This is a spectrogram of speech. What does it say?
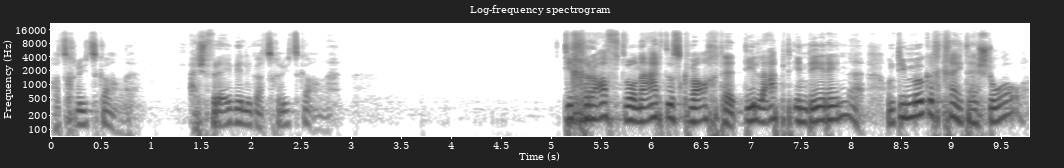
ans Kreuz gegangen. Er ist freiwillig ans Kreuz gegangen. Die Kraft, die er das gemacht hat, die lebt in dir inne. Und die Möglichkeit hast du auch.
